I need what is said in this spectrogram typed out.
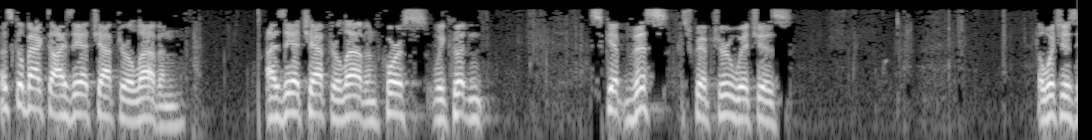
Let's go back to Isaiah chapter 11. Isaiah chapter 11. Of course, we couldn't skip this scripture, which is which is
